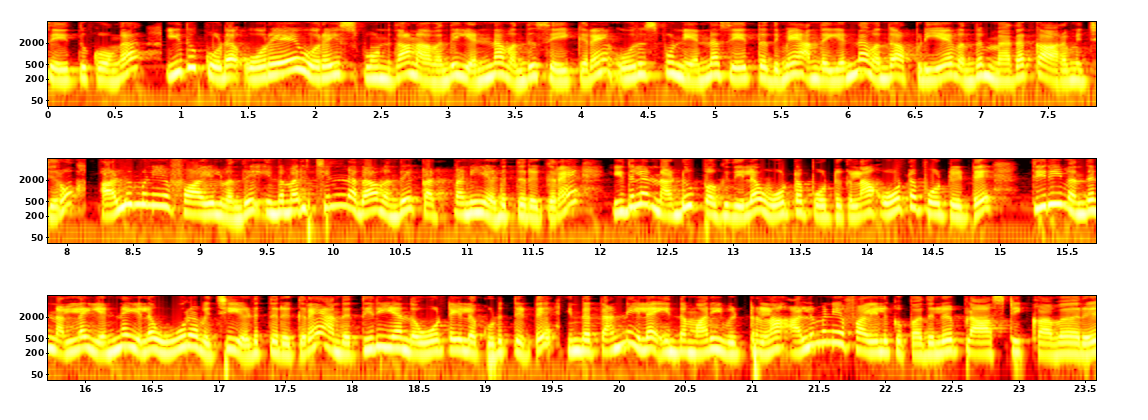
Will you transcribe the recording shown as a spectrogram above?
சேர்த்துக்கோங்க. இது கூட ஒரே ஒரே ஸ்பூன் தான் நான் வந்து எண்ணெய் வந்து சேர்க்கிறேன். ஒரு ஸ்பூன் எண்ணெய் சேர்த்ததுமே அந்த எண்ணெய் வந்து அப்படியே வந்து மிதக்க ஆரம்பிச்சிரும். அலுமினிய ஃபாயில் வந்து இந்த மாதிரி சின்னதாக வந்து கட் பண்ணி எடுத்திருக்கிறேன். இதில் நடுப்பகுதியில் ஓட்டை போட்டுக்கலாம். ஓட்டை போட்டுட்டு திரி வந்து நல்ல எண்ணெயில் ஊற வச்சு எடுத்திருக்கிறேன். அந்த திரியை அந்த ஓட்டையில் கொடுத்துட்டு இந்த தண்ணியில் இந்த மாதிரி விட்டுறலாம். அலுமினிய ஃபாயிலுக்கு பதில் பிளாஸ்டிக் கவரு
